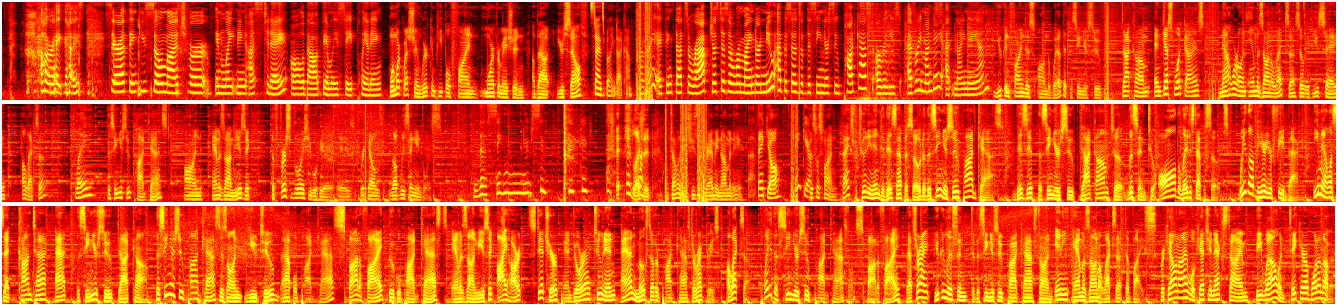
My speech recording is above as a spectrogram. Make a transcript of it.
All right, guys. Sarah, thank you so much for enlightening us today all about family estate planning. One more question Where can people find more information about yourself? Steinsperling.com. All right, I think that's a wrap. Just as a reminder, new episodes of the Senior Soup podcast are released every Monday at 9 a.m. You can find us on the web at theseniorsoup.com. And guess what, guys? Now we're on Amazon Alexa. So if you say, Alexa, play the Senior Soup podcast on Amazon Music, the first voice you will hear is Raquel's lovely singing voice. The Senior Soup. Eh, she likes it. I'm telling you, she's a Grammy nominee. Thank y'all. Thank you. This was fun. Thanks for tuning in to this episode of the Senior Soup Podcast. Visit theseniorsoup.com to listen to all the latest episodes. We'd love to hear your feedback. Email us at contact at theseniorsoup.com. The Senior Soup Podcast is on YouTube, Apple Podcasts, Spotify, Google Podcasts, Amazon Music, iHeart, Stitcher, Pandora, TuneIn, and most other podcast directories. Alexa, play the Senior Soup Podcast on Spotify. That's right, you can listen to the Senior Soup Podcast on any Amazon Alexa device. Raquel and I will catch you next time. Be well and take care of one another.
